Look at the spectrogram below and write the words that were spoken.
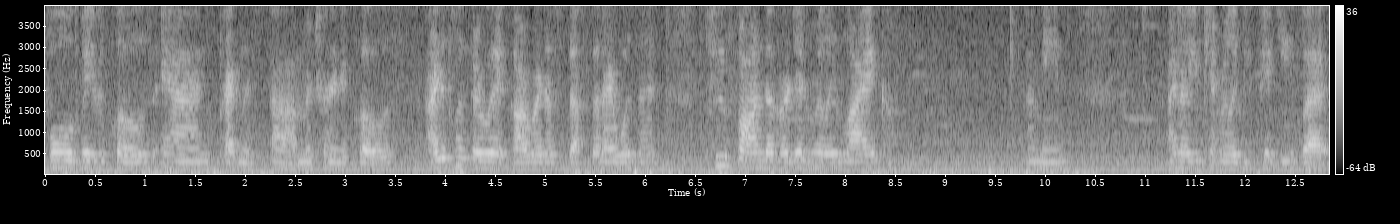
full of baby clothes and pregnant uh, maternity clothes. I just went through it got rid of stuff that I wasn't too fond of or didn't really like. I mean I know you can't really be picky but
